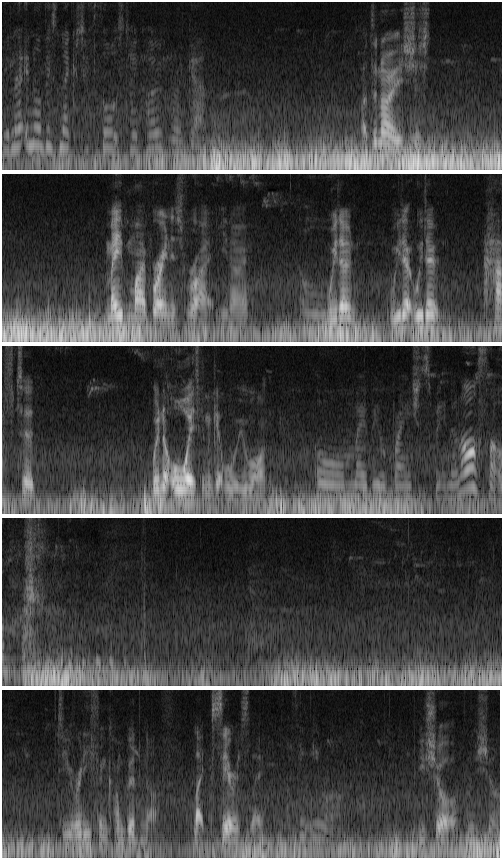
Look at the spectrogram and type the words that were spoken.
you're letting all these negative thoughts take over again. I don't know, it's just. Maybe my brain is right, you know. Or We don't. We don't. We don't have to. We're not always going to get what we want. Or maybe your brain's just being an asshole. Do you really think I'm good enough? Like, seriously? I think you are. You sure? I'm sure.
